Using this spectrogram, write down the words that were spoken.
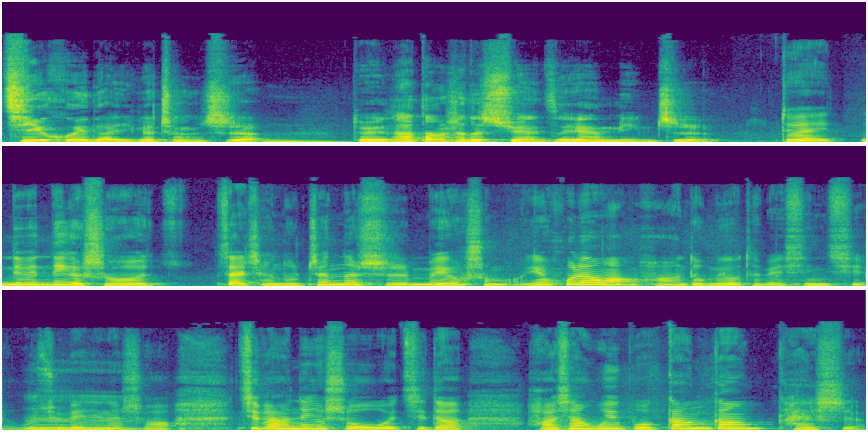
机会的一个城市。嗯对他当时的选择也很明智。对，因为那个时候在成都真的是没有什么，因为互联网好像都没有特别兴起。我去北京的时候，基本上那个时候我记得好像微博刚刚开始，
